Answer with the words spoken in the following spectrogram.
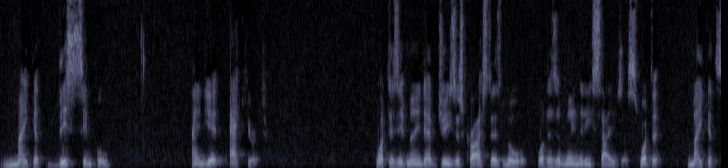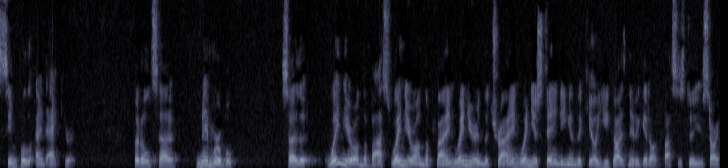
make it this simple and yet accurate. What does it mean to have Jesus Christ as Lord? What does it mean that He saves us? What to make it simple and accurate, but also memorable so that when you're on the bus, when you're on the plane, when you're in the train, when you're standing in the queue, oh, you guys never get on buses, do you? Sorry.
